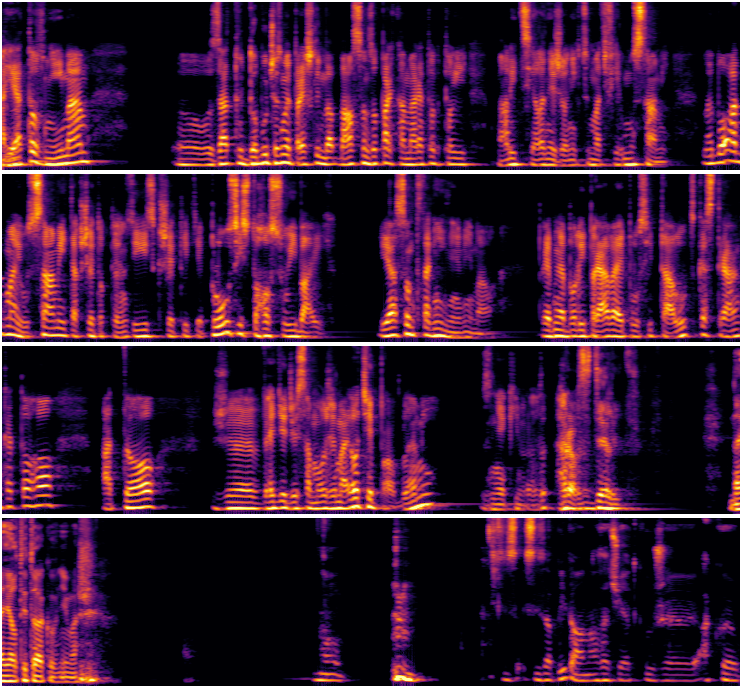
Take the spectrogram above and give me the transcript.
A ja to vnímam uh, za tú dobu, čo sme prešli, mal som zo pár kamarátov, ktorí mali cieľene, že oni chcú mať firmu sami. Lebo ak majú sami, tak všetok ten zisk, všetky tie plusy z toho sú iba ich. Ja som to tak nikdy nevnímal. Pre mňa boli práve aj plusy tá ľudská stránka toho a to, že vedieť, že sa môžem aj o tie problémy s niekým rozdeliť. Daniel, ty to ako vnímaš? No, si, si zapýtal na začiatku, že ako,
